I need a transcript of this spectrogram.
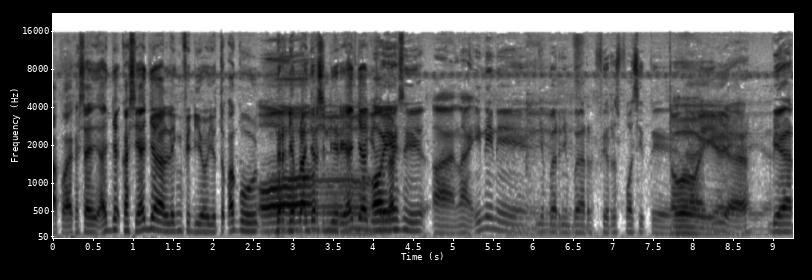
Aku kasih aja kasih aja link video YouTube aku biar dia belajar sendiri aja gitu Oh kan. iya sih. Ah, nah ini nih nyebar-nyebar virus positif. oh Nah, iya, iya. iya, iya. Biar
